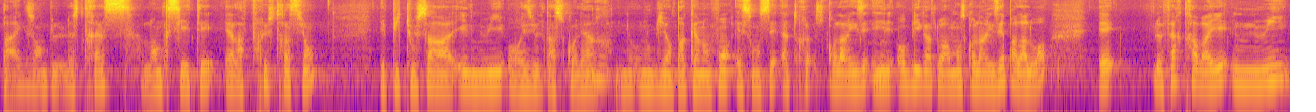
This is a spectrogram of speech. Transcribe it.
par exemple le stress, l'anxiété et la frustration. Et puis tout ça, il nuit aux résultats scolaires. N'oublions pas qu'un enfant est censé être scolarisé il est obligatoirement scolarisé par la loi. Et le faire travailler nuit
